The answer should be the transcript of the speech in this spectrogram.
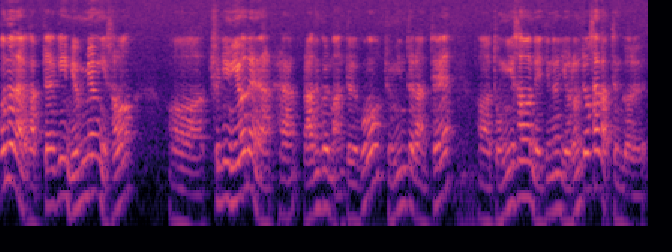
어느 날 갑자기 몇 명이서 어, 추진위원회라는 걸 만들고 주민들한테 어, 동의서 내지는 여론조사 같은 걸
